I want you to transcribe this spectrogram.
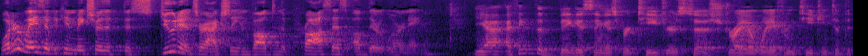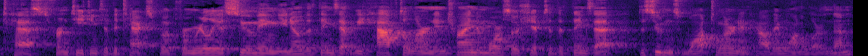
what are ways that we can make sure that the students are actually involved in the process of their learning? Yeah, I think the biggest thing is for teachers to stray away from teaching to the test, from teaching to the textbook, from really assuming, you know, the things that we have to learn and trying to more so shift to the things that the students want to learn and how they want to learn them.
